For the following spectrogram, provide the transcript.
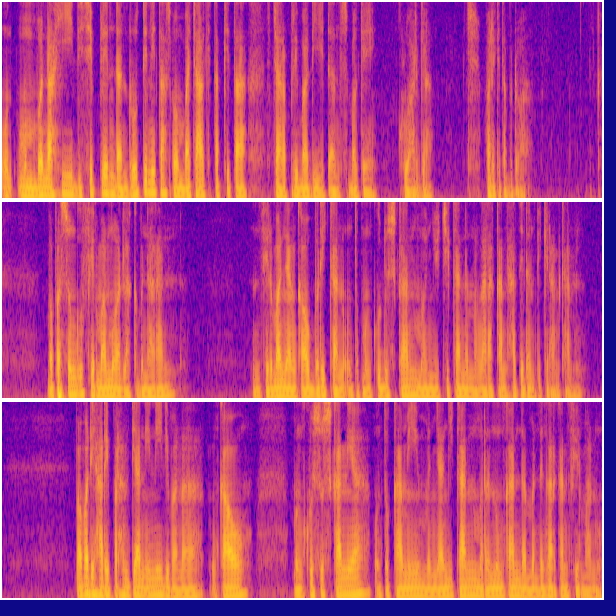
membenahi disiplin dan rutinitas membaca Alkitab kita secara pribadi dan sebagai keluarga. Mari kita berdoa. Bapak sungguh firmanmu adalah kebenaran dan firman yang kau berikan untuk mengkuduskan, menyucikan, dan mengarahkan hati dan pikiran kami. Bapak di hari perhentian ini di mana engkau mengkhususkannya untuk kami menyanyikan, merenungkan, dan mendengarkan firman-Mu.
